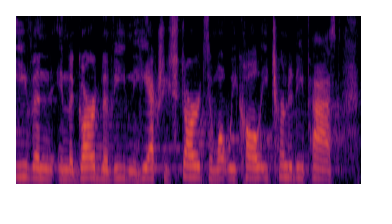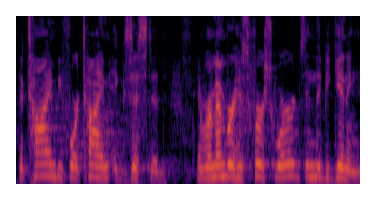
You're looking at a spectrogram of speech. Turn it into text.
even in the Garden of Eden. He actually starts in what we call eternity past, the time before time existed. And remember his first words in the beginning.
